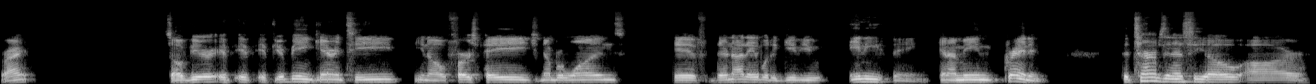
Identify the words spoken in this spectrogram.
Right. So if you're if, if if you're being guaranteed, you know, first page, number ones, if they're not able to give you anything, and I mean, granted, the terms in SEO are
